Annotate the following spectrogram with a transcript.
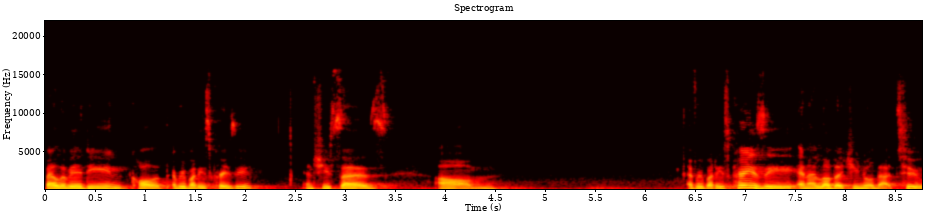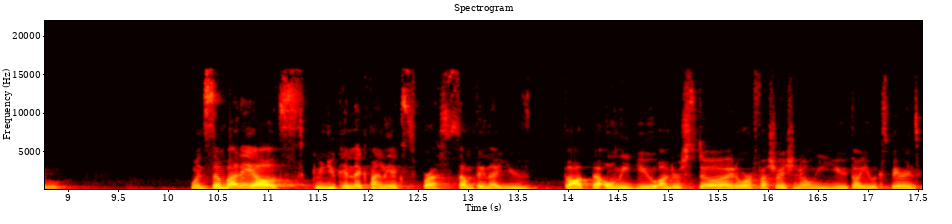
by Olivia Dean called Everybody's Crazy. And she says, um, everybody's crazy, and I love that you know that too. When somebody else, when you can finally express something that you've thought that only you understood or a frustration only you thought you experienced,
